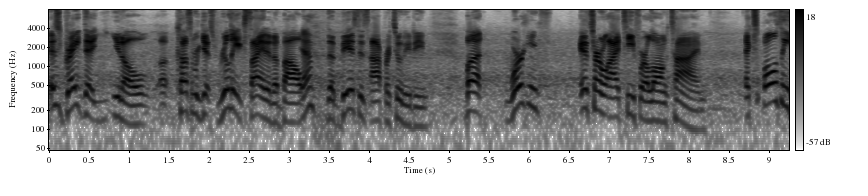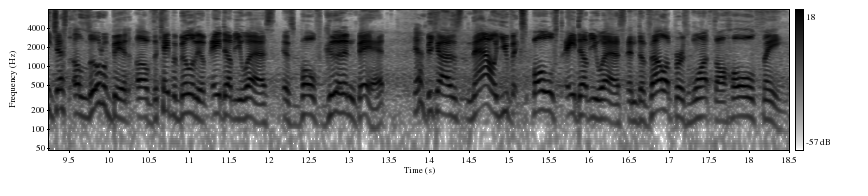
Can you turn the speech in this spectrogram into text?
it's great that you know a customer gets really excited about yeah. the business opportunity, but working internal IT for a long time, exposing just a little bit of the capability of AWS is both good and bad. Yeah. Because now you've exposed AWS and developers want the whole thing.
